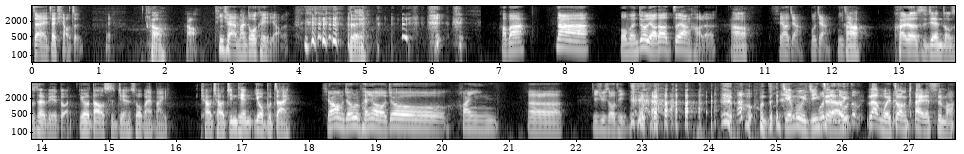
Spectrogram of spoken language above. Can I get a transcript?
再再调整。好，好，听起来蛮多可以聊了。对，好吧，那我们就聊到这样好了。好，谁要讲？我讲，你讲。好，快乐时间总是特别短，又到时间说拜拜。巧巧今天又不在，喜欢我们节目的朋友就欢迎呃继续收听。我们这节目已经烂尾状态了，是吗？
